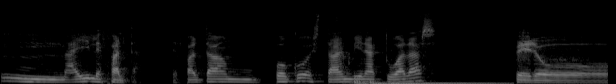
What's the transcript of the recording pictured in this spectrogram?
mm, ahí le falta. Le falta un poco, están bien actuadas, pero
